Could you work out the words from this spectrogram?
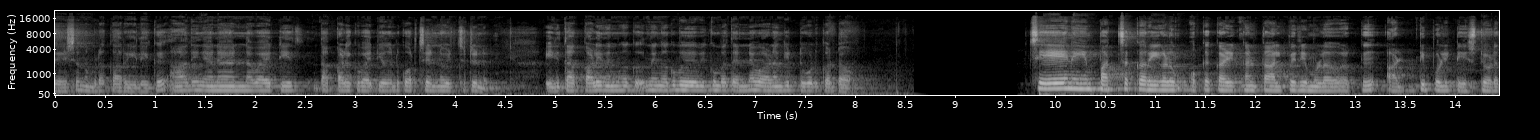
ശേഷം നമ്മുടെ കറിയിലേക്ക് ആദ്യം ഞാൻ എണ്ണ വഴറ്റി തക്കാളിയൊക്കെ വഴറ്റിയതുകൊണ്ട് കുറച്ച് എണ്ണ ഒഴിച്ചിട്ടുണ്ട്. ഇനി തക്കാളി നിങ്ങൾക്ക് നിങ്ങൾക്ക് വേവിക്കുമ്പോൾ തന്നെ വേണമെങ്കിൽ ഇട്ട് കൊടുക്കട്ടോ ചേനയും പച്ചക്കറികളും ഒക്കെ കഴിക്കാൻ താല്പര്യമുള്ളവർക്ക് അടിപൊളി ടേസ്റ്റോടെ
